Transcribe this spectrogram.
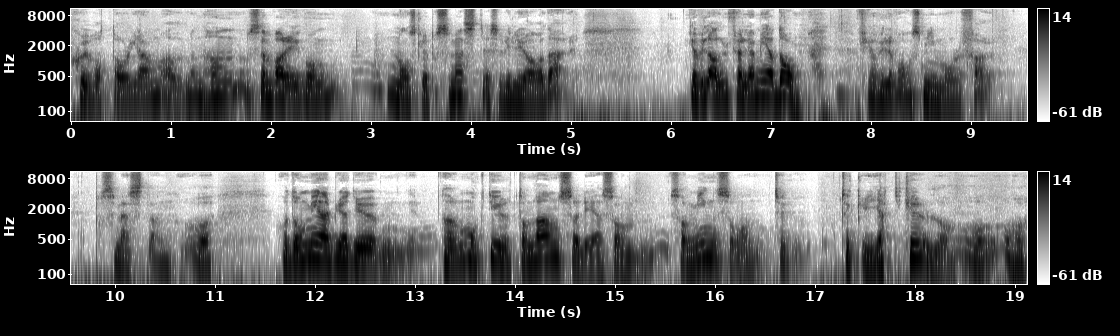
7-8 år gammal. Men han, och sen varje gång någon skulle på semester så ville jag vara där. Jag ville aldrig följa med dem. För jag ville vara hos min morfar på semestern. Och, och de erbjöd ju, de åkte ju utomlands och det som, som min son tyckte tycker är jättekul och, och, och,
